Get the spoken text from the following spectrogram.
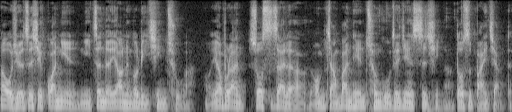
那我觉得这些观念你真的要能够理清楚啊！要不然说实在的，我们讲半天存股这件事情啊，都是白讲的。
